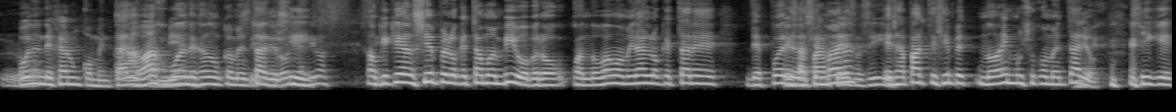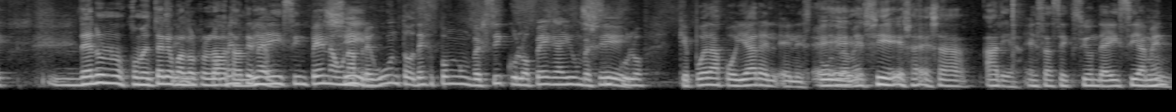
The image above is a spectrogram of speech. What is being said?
lo- Pueden dejar un comentario. abajo también. pueden dejar un comentario. Sí, Sí, gloria a Dios. Aunque quedan siempre los que estamos en vivo, pero cuando vamos a mirar lo que está de- después de la parte, semana, sí. esa parte siempre no hay mucho comentario. Así que den unos comentarios para el otro lado también. ahí sin pena una Sí. pregunta, deje, ponga un versículo, pega ahí un Sí. versículo que pueda apoyar el, el estudio. Eh, sí, esa, esa área. Esa sección de ahí, sí, amén.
